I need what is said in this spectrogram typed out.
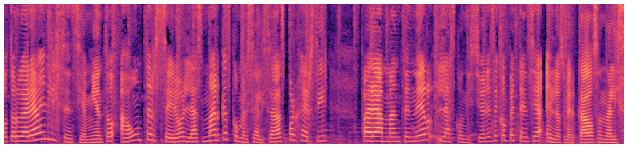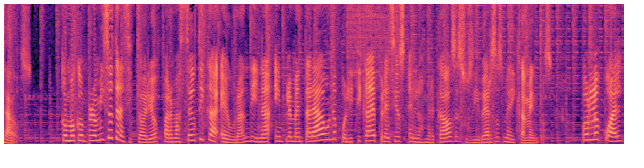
otorgará en licenciamiento a un tercero las marcas comercializadas por Hersil para mantener las condiciones de competencia en los mercados analizados. Como compromiso transitorio, Farmacéutica Euroandina implementará una política de precios en los mercados de sus diversos medicamentos, por lo cual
